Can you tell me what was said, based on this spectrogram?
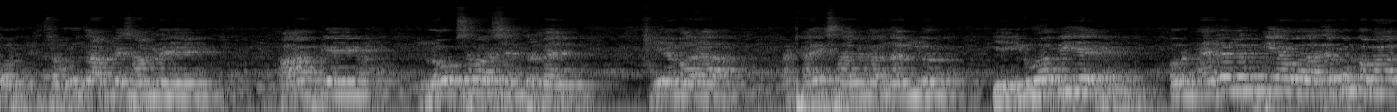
और सबूत आपके सामने है। आपके लोकसभा क्षेत्र में ये हमारा 28 साल का नवयुवक ये युवा भी है। और एलएलएम किया हुआ है देखो कमाल।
